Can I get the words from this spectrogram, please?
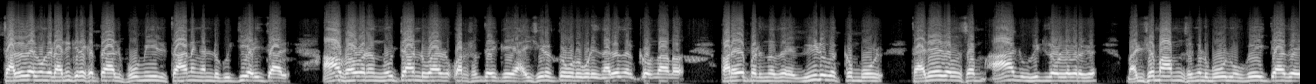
സ്ഥലദേവങ്ങളുടെ അനുഗ്രഹത്താൽ ഭൂമിയിൽ സ്ഥാനം കണ്ട് കുറ്റിയടിച്ചാൽ ആ ഭവനം നൂറ്റാണ്ട് വർഷത്തേക്ക് ഐശ്വര്യത്തോടുകൂടി നിലനിൽക്കുമെന്നാണ് പറയപ്പെടുന്നത്. വീട് വെക്കുമ്പോൾ തലേ ദിവസം ആ വീട്ടിലുള്ളവർക്ക് മനുഷ്യമാംസങ്ങൾ പോലും ഉപയോഗിക്കാതെ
